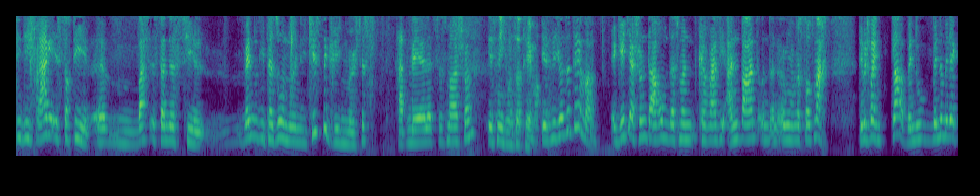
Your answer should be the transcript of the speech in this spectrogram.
die, die Frage ist doch die, äh, was ist dann das Ziel? Wenn du die Person nur in die Kiste kriegen möchtest, hatten wir ja letztes Mal schon, Ist nicht unser Thema. ist nicht unser Thema. Es geht ja schon darum, dass man quasi anbahnt und dann irgendwann was draus macht. Dementsprechend, klar, wenn du, wenn du mit der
